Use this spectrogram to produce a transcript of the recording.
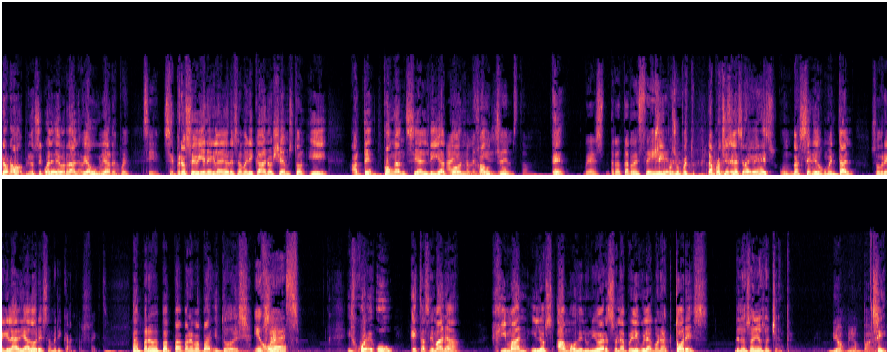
No, no, pero no sé cuál es de verdad, la voy a googlear Bueno, después. sí. Se- pero se viene Gladiadores Americanos, Gemstone y aten- pónganse al día Ay, con How to. Gemstone. ¿Eh? Voy a tratar de seguir. Sí, por supuesto. La próxima, la semana que viene es una serie documental sobre gladiadores americanos. Perfecto. Pam, para, pam, pam, para, pam, y todo eso. ¿Y jueves? Y jueves, uh, esta semana, He-Man y los Amos del Universo, la película con actores de los años 80. Dios me ampare. Sí,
